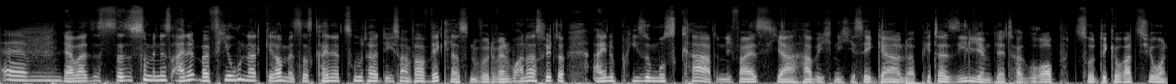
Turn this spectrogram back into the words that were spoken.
Ähm, Ja, aber das ist, das ist zumindest eine, bei 400 Gramm ist das keine Zutat, die ich so einfach weglassen würde. Wenn woanders steht so eine Prise Muskat und ich weiß, ja, habe ich nicht, ist egal. Oder Petersilienblätter, grob zur Dekoration.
